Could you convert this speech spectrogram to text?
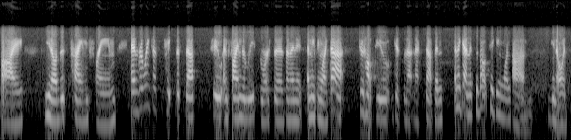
by, you know, this time frame. And really just take the steps to and find the resources and any, anything like that to help you get to that next step. And and again, it's about taking one. Um, you know, it's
